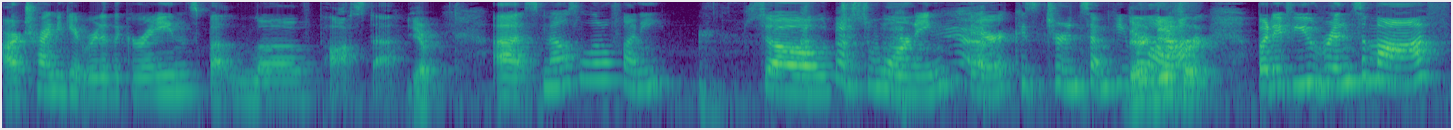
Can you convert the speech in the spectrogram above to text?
are trying to get rid of the grains but love pasta. Yep, Uh, smells a little funny. So just a warning Yeah. there, because it turns some people They're off. different. But if you rinse them off,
